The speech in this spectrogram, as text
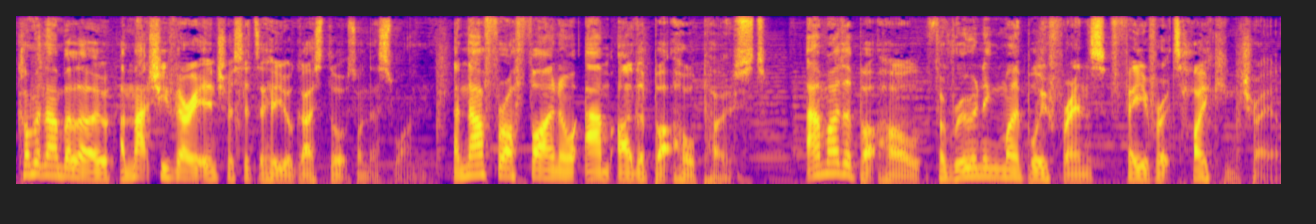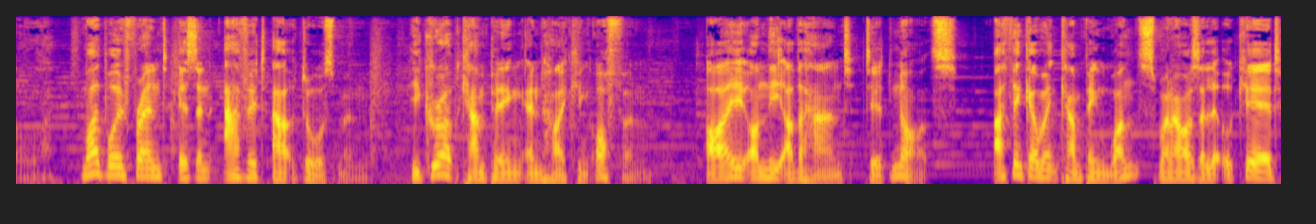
Comment down below. I'm actually very interested to hear your guys' thoughts on this one. And now for our final Am I the Butthole post. Am I the butthole for ruining my boyfriend's favourite hiking trail? My boyfriend is an avid outdoorsman. He grew up camping and hiking often. I, on the other hand, did not. I think I went camping once when I was a little kid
